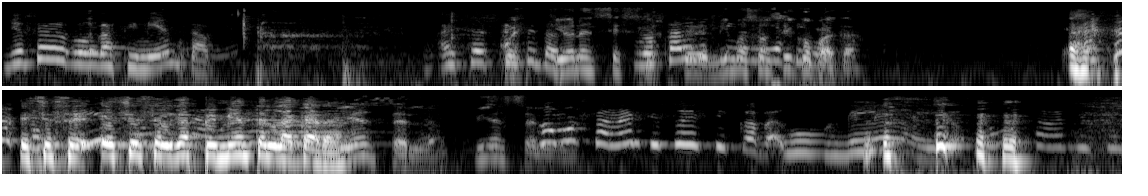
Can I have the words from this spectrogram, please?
Yo salgo con gas pimienta. Cuestionense si ustedes mismos son psicópatas. Ese, es- ese es el gas pimienta en la cara. Piénsenlo, piénsenlo. ¿Cómo saber si soy psicópata? Googlealo. ¿Cómo saber si soy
